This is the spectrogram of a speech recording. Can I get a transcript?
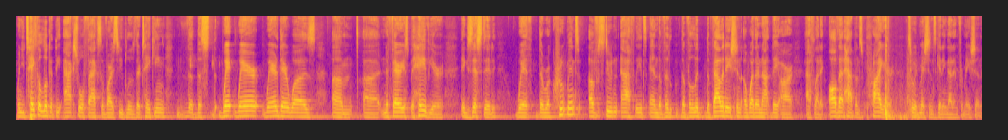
when you take a look at the actual facts of Varsity Blues, they're taking the, the, where, where, where there was um, uh, nefarious behavior existed with the recruitment of student athletes and the, the, the validation of whether or not they are athletic. All that happens prior to admissions getting that information.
